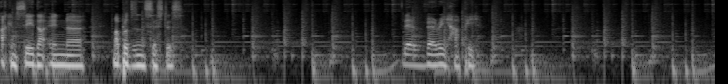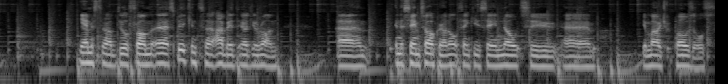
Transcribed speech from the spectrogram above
I can see that in uh, my brothers and sisters. They're very happy. Yeah, Mr. Abdul, from uh, speaking to Abid earlier on, um, in the same token, I don't think he's saying no to um, your marriage proposals.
